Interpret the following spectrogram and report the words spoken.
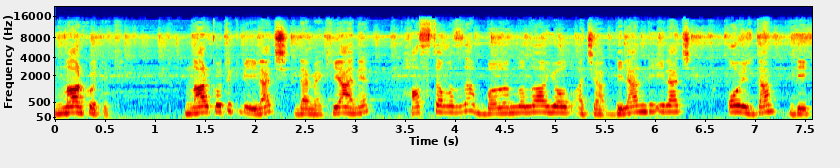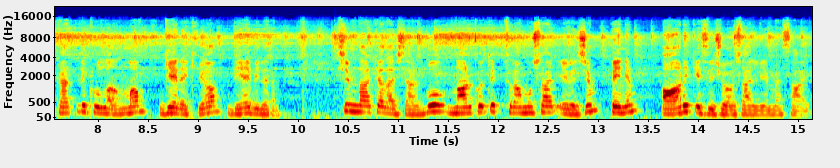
narkotik. Narkotik bir ilaç demek yani hastamızda bağımlılığa yol açabilen bir ilaç. O yüzden dikkatli kullanmam gerekiyor diyebilirim. Şimdi arkadaşlar bu narkotik tramosel ilacım benim ağrı kesici özelliğime sahip.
